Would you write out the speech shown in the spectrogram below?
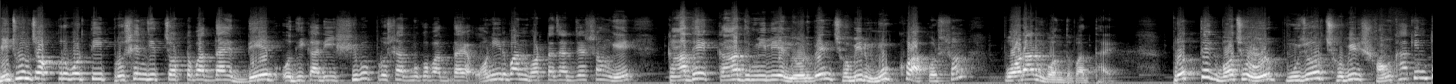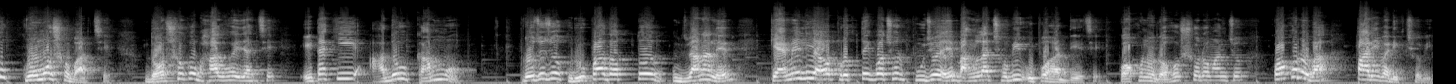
মিঠুন চক্রবর্তী, প্রসেনজিৎ চট্টোপাধ্যায়, দেব অধিকারী, শিবপ্রসাদ মুখোপাধ্যায়, অনির্বাণ ভট্টাচার্যের সঙ্গে কাঁধে কাঁধ মিলিয়ে লড়বেন ছবির মুখ্য আকর্ষণ পরাণ বন্দ্যোপাধ্যায়। প্রত্যেক বছর পুজোর ছবির সংখ্যা কিন্তু ক্রমশ বাড়ছে। দর্শকও ভাগ হয়ে যাচ্ছে। এটা কি আদৌ কাম্য? প্রযোজক রূপা দত্ত জানালেন, ক্যামেলিয়াও প্রত্যেক বছর পুজোয় বাংলা ছবি উপহার দিয়েছে। কখনো রহস্য রোমাঞ্চ, কখনো বা পারিবারিক ছবি।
